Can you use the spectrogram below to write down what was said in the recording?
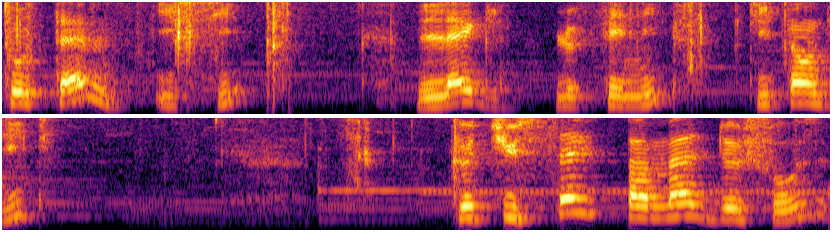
totem ici. L'aigle, le phénix, qui t'indique que tu sais pas mal de choses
